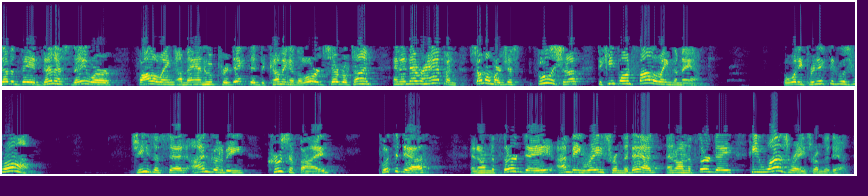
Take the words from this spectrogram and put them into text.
Seventh day Adventists, they were following a man who predicted the coming of the Lord several times, and it never happened. Some of them are just foolish enough to keep on following the man. But what he predicted was wrong. Jesus said, I'm going to be crucified, put to death, and on the third day, I'm being raised from the dead, and on the third day, he was raised from the dead.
